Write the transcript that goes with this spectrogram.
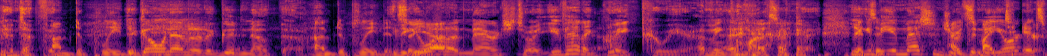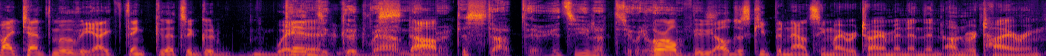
Nothing. I'm depleted. You're going out on a good note, though. I'm depleted. If you so go yeah. out on Marriage Story, you've had a great career. I mean, come on, it's okay. You It's can be a messenger. It's It's a my New Yorker. it's my tenth movie. I think that's a good way. Ten's to a good round stop. number. Just stop there. It's you're not doing. Or I'll be, I'll just keep announcing my retirement and then unretiring.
